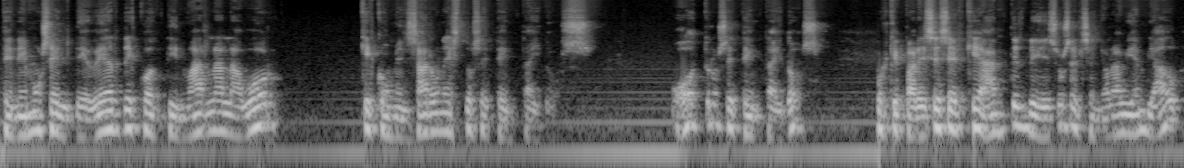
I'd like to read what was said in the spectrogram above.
tenemos el deber de continuar la labor que comenzaron estos 72. Otros 72 porque parece ser que antes de esos el Señor había enviado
